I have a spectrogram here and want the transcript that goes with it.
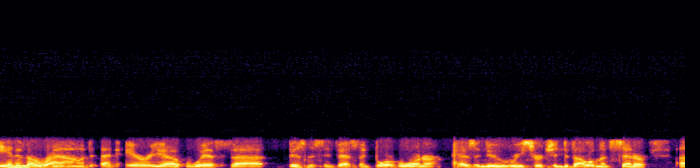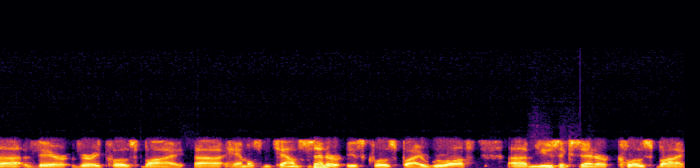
in and around an area with uh, business investment. Borg Warner has a new research and development center uh, there, very close by. Uh, Hamilton Town Center is close by. Ruoff uh, Music Center close by.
